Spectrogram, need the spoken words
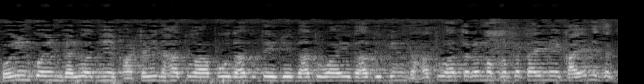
කොයින් කොයින් බැලුවත් මේ පඨවි ධාතු ආපෝ ධාතු තේජෝ ධාතු වායෝ ධාතු කියන ධාතු හතරම ප්‍රකටයි මේ කය මිසක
